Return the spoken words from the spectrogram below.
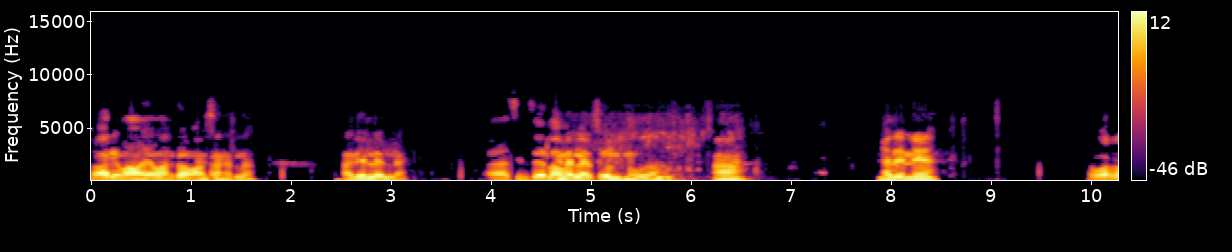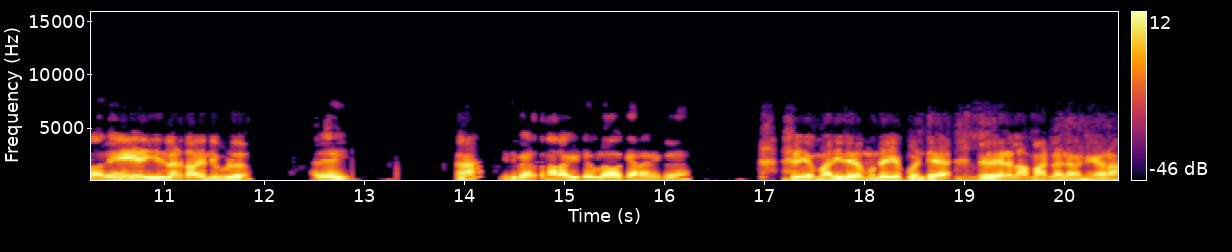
సారీ మావా ఏమనుకో ఏం సంగతులు? అదే సిన్సియర్ లవ్ స్కూల్కి నువ్వు? ఆ? అదేంది? ఎవరు రా రే ఏ- ఇది పెడతావేంది ఇప్పుడు? అరే ఆ? ఇది పెడుతున్నారా యూట్యూబ్లో ఓకేనా నీకు? అరే మరి ఇదే ముందే చెప్పుంటే వేరేలా మాట్లాడావని కదా.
